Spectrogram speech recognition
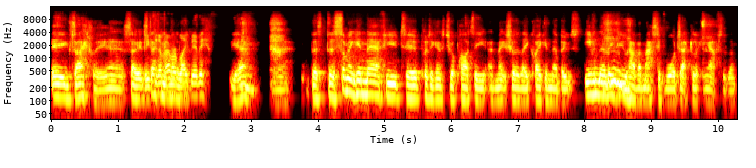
Exactly. Yeah. So it's Legion of definitely one of Everblight, the- baby. Yeah, yeah. There's there's something in there for you to put against your party and make sure they quake in their boots, even though they do have a massive warjack looking after them.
